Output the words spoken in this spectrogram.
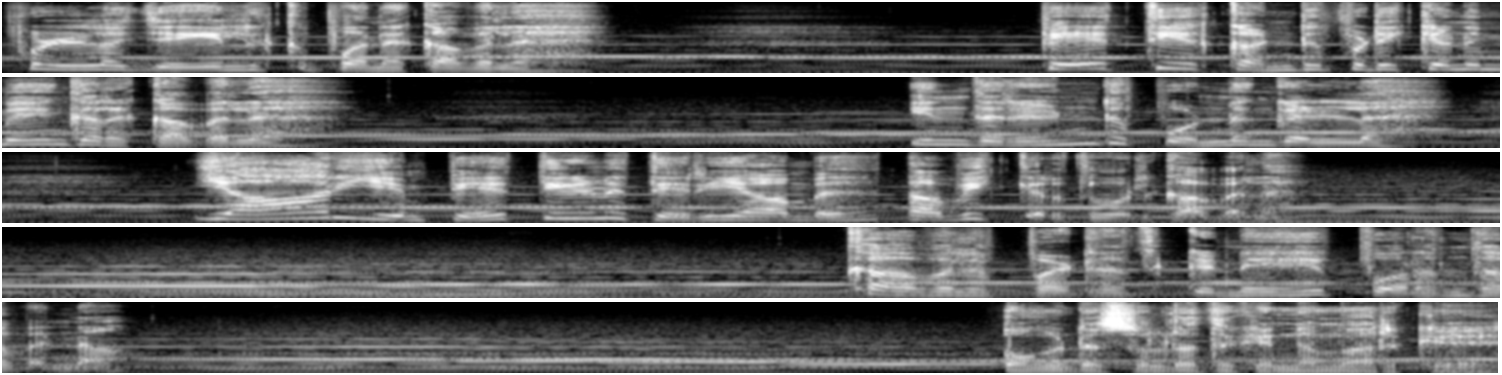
புள்ள ஜெயிலுக்கு போன கவலை. பேத்திய கண்டுபிடிக்கணுமேங்கிற கவலை. இந்த ரெண்டு பொண்ணுங்கள்ல யார் என் பேத்தின்னு தெரியாம தவிக்கிறது ஒரு கவலை. கவலைப்படுறதுக்குன்னே பிறந்தவனா. உங்ககிட்ட சொல்றதுக்கு என்னமா இருக்கு?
